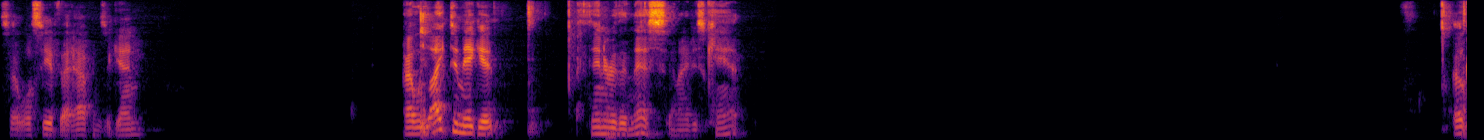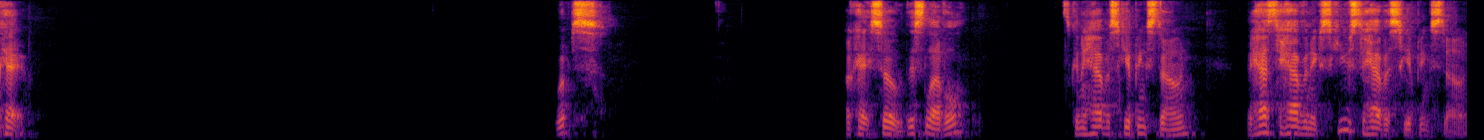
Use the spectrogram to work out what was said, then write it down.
So we'll see if that happens again. I would like to make it thinner than this and I just can't. Okay. Whoops. Okay, so this level, it's going to have a skipping stone. It has to have an excuse to have a skipping stone.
